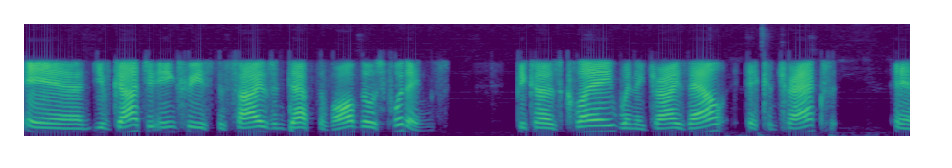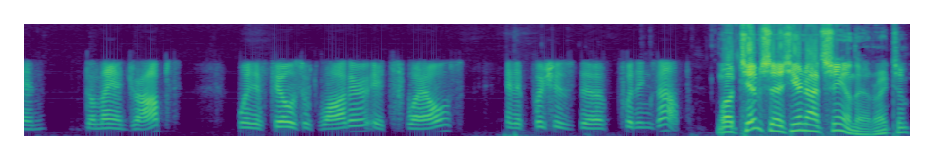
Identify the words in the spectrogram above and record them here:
and you've got to increase the size and depth of all of those footings because clay, when it dries out, it contracts and the land drops. When it fills with water, it swells and it pushes the footings up. Well, Tim says you're not seeing that, right, Tim?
